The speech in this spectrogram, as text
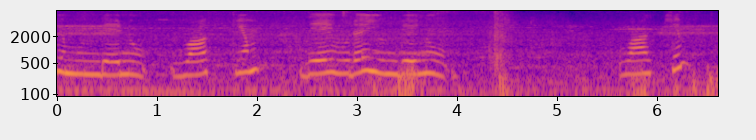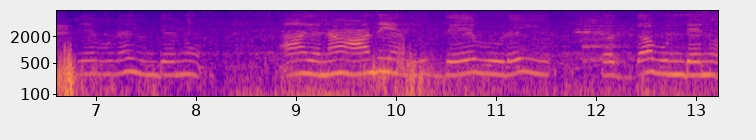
వాక్యముండెను. వాక్యం దేవుడై ఉండెను వాక్యం దేవుడై ఉండెను ఆయన ఆది అందు దేవుడై వద్ద ఉండెను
